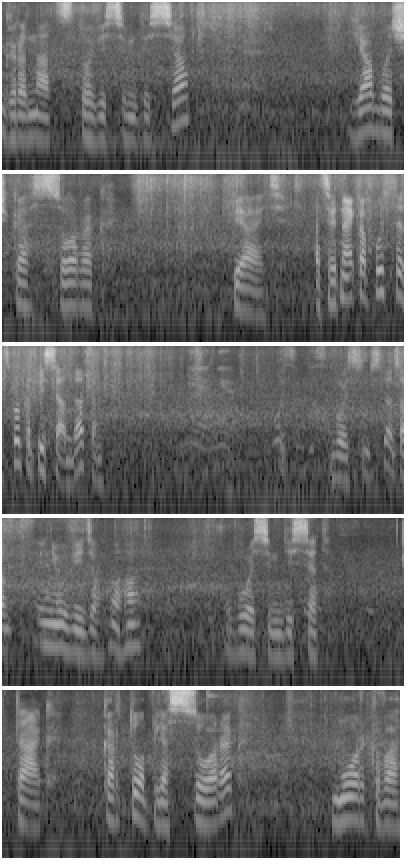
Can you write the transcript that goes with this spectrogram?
гранат 180. Яблочко 45. А цветная капуста это сколько? 50, да, там? Ні, ні, 80. 80, да, там не увидел. Ага. 80. Так, картопля 40, морква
